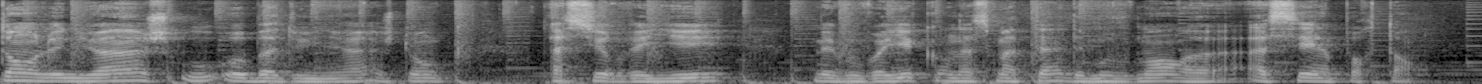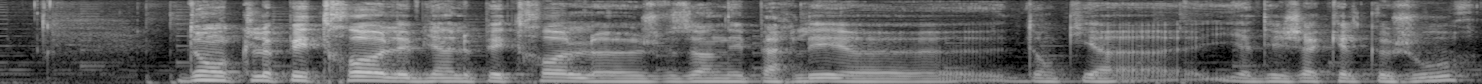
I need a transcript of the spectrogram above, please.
dans le nuage ou au bas du nuage donc à surveiller mais vous voyez qu'on a ce matin des mouvements euh, assez importants. Donc le pétrole, eh bien le pétrole euh, je vous en ai parlé euh, donc il y, a, déjà quelques jours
